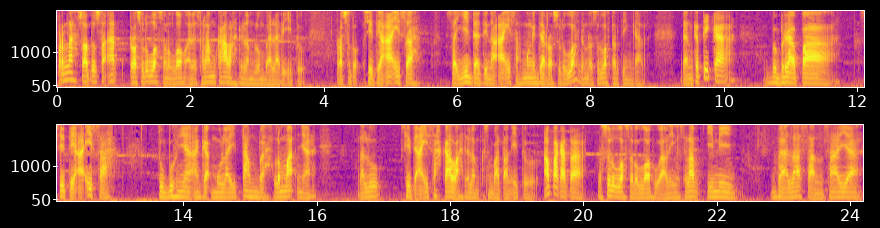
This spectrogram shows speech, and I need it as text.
pernah suatu saat Rasulullah Shallallahu Alaihi Wasallam kalah dalam lomba lari itu. Rasulullah Siti Aisyah, Sayyidatina Aisyah mengejar Rasulullah dan Rasulullah tertinggal. Dan ketika beberapa Siti Aisyah tubuhnya agak mulai tambah lemaknya, lalu Siti Aisyah kalah dalam kesempatan itu. Apa kata Rasulullah Shallallahu Alaihi Wasallam? Ini balasan saya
